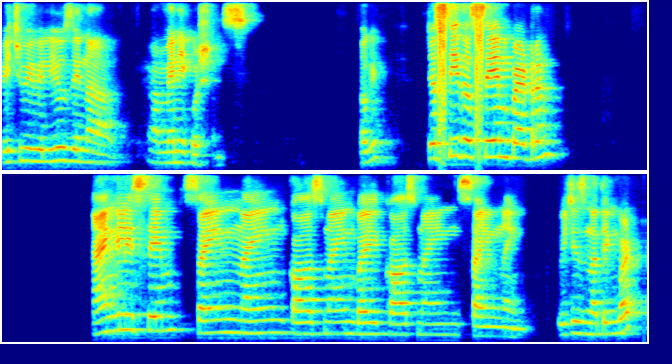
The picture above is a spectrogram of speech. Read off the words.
which we will use in uh, many questions. Okay? Just see the same pattern angle is same sine 9 cos 9 by cos 9 sine 9 which is nothing but?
